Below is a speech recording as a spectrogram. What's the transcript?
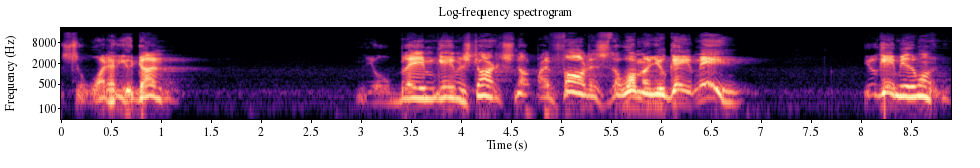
So what have you done? The old blame game starts. Not my fault. It's the woman you gave me. You gave me the woman.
